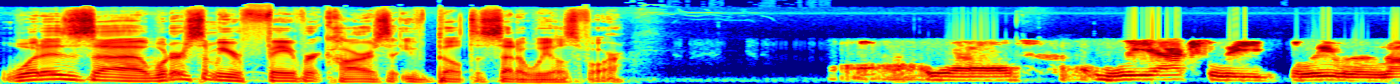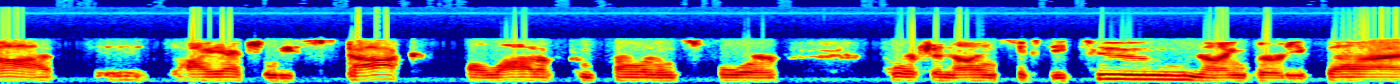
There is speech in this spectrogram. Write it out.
What is, uh, what are some of your favorite cars that you've built a set of wheels for? Uh, well, we actually, believe it or not, I actually stock a lot of components for Porsche 962, 935.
